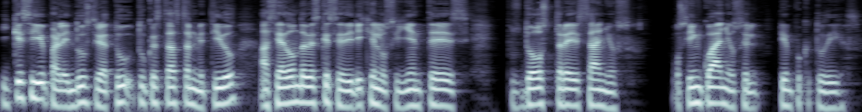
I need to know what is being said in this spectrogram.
¿Y qué sigue para la industria? Tú, tú que estás tan metido, ¿hacia dónde ves que se dirigen los siguientes pues, dos, tres años o cinco años, el tiempo que tú digas?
